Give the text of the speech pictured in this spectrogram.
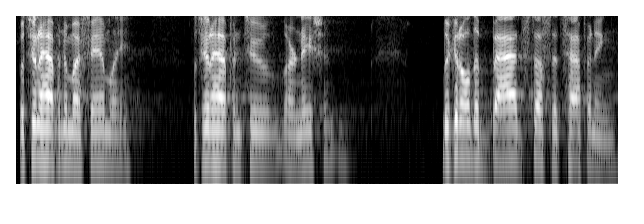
What's going to happen to my family? What's going to happen to our nation? Look at all the bad stuff that's happening.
